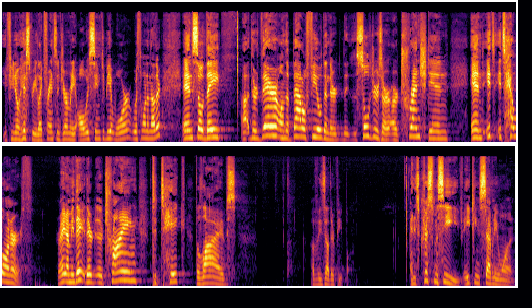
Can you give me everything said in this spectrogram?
if you know history, like France and Germany always seem to be at war with one another. And so they uh, they're there on the battlefield, and the, the, soldiers are, are trenched in, and it's, it's hell on earth, right? I mean, they, they're, they're trying to take the lives of these other people. And it's Christmas Eve, 1871.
